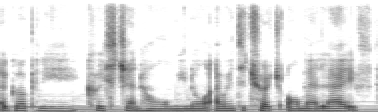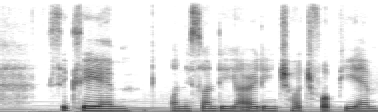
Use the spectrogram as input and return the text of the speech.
I grew up in a Christian home. You know, I went to church all my life. 6 a.m. on a Sunday, you're already in church. 4 p.m.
